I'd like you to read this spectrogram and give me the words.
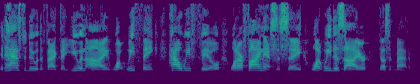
it has to do with the fact that you and I, what we think, how we feel, what our finances say, what we desire, doesn't matter.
